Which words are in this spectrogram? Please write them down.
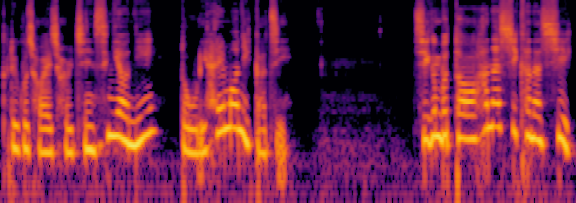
그리고 저의 절친 승연이, 또 우리 할머니까지. 지금부터 하나씩 하나씩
